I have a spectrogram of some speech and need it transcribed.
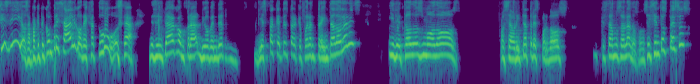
Sí, sí, o sea, para que te compres algo, deja tú. O sea, necesitaba comprar, digo, vender 10 paquetes para que fueran 30 dólares y de todos modos, o sea, ahorita 3 por 2, ¿qué estamos hablando? ¿Son 600 pesos?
